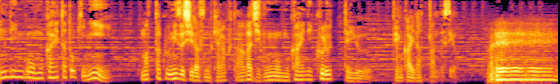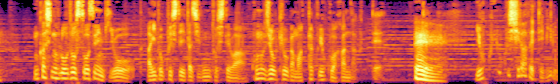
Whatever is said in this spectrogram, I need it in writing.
ンディングを迎えた時に、全く見ず知らずのキャラクターが自分を迎えに来るっていう展開だったんですよ。う。へえ。昔のロードストー戦記を愛読していた自分としては、この状況が全くよくわかんなくって、えよくよく調べてみる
